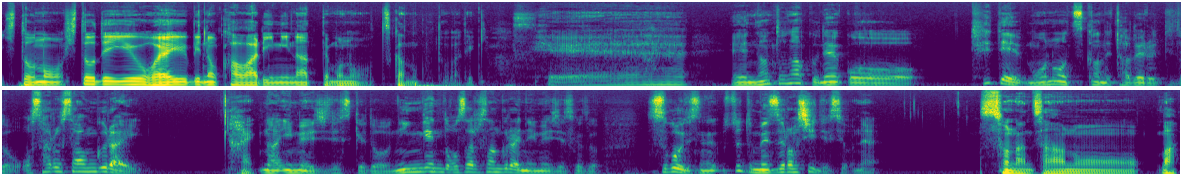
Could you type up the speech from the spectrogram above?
人の人でいう親指の代わりになって物を掴むことができます。へええなんとなくねこう手で物を掴んで食べるっていうとお猿さんぐらいはい。なイメージですけど人間とお猿さんぐらいのイメージですけどすごいですね。ちょっと珍しいですよね。そうなんです。あのまあ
